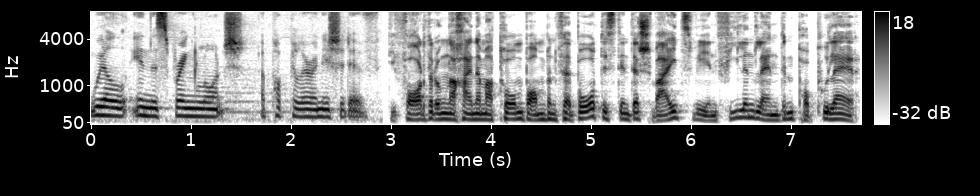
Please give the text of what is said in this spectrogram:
will in the spring launch a popular initiative. Die Forderung nach einem Atombombenverbot ist in der Schweiz wie in vielen Ländern populär.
